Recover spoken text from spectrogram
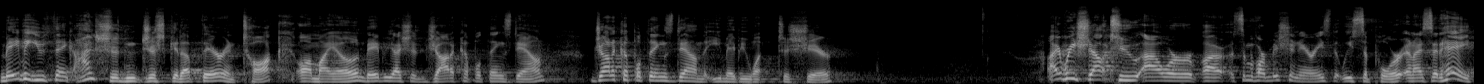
Maybe you think I shouldn't just get up there and talk on my own. Maybe I should jot a couple things down. Jot a couple things down that you maybe want to share. I reached out to our, uh, some of our missionaries that we support, and I said, hey,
